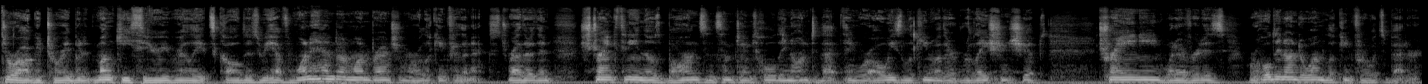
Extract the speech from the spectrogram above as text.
derogatory, but monkey theory, really, it's called, is we have one hand on one branch and we're looking for the next. Rather than strengthening those bonds and sometimes holding on to that thing, we're always looking, whether relationships, training, whatever it is, we're holding on to one looking for what's better,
